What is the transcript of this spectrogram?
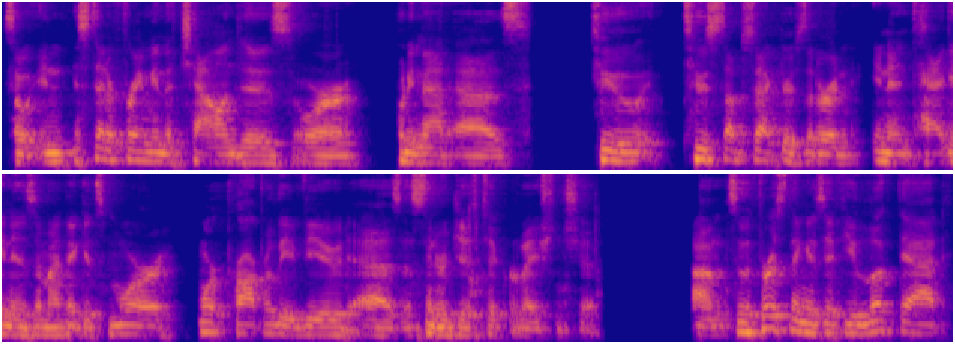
So in, instead of framing the challenges or putting that as two two subsectors that are in, in antagonism, I think it's more more properly viewed as a synergistic relationship. Um, so the first thing is if you looked at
